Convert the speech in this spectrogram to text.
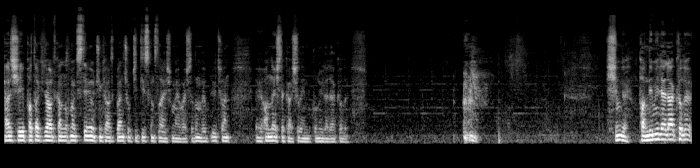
Her şeyi pataküte artık anlatmak istemiyorum çünkü artık ben çok ciddi sıkıntılar yaşamaya başladım ve lütfen e, anlayışla karşılayın bu konuyla alakalı. Şimdi pandemiyle alakalı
